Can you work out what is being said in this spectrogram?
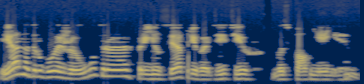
я на другое же утро принялся приводить их в исполнение.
